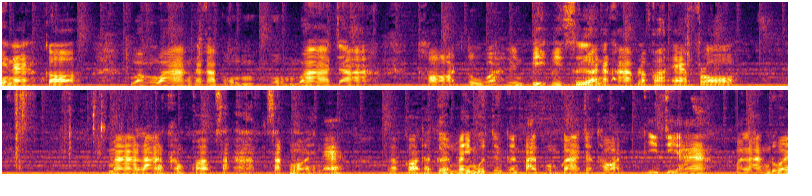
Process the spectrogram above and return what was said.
นี้นะก็ว่างๆนะครับผมผมว่าจะถอดตัวลิ้นปีกผีเสื้อนะครับ แล้วก็ Air Flow มาล้างทำความสะอาดสักหน่อยนะ แล้วก็ถ้าเกิดไม่มืดจนเกินไป ผมก็อาจจะถอด EGR มาล้างด้วย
